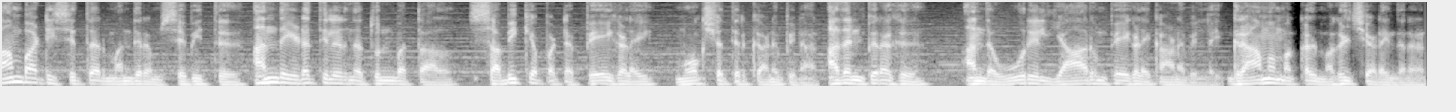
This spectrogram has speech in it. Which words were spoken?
பாம்பாட்டி சித்தர் மந்திரம் செபித்து அந்த இடத்திலிருந்த துன்பத்தால் சபிக்கப்பட்ட பேய்களை மோட்சத்திற்கு அனுப்பினார். அதன் பிறகு அந்த ஊரில் யாரும் பேய்களை காணவில்லை. கிராம மக்கள் மகிழ்ச்சி அடைந்தனர்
